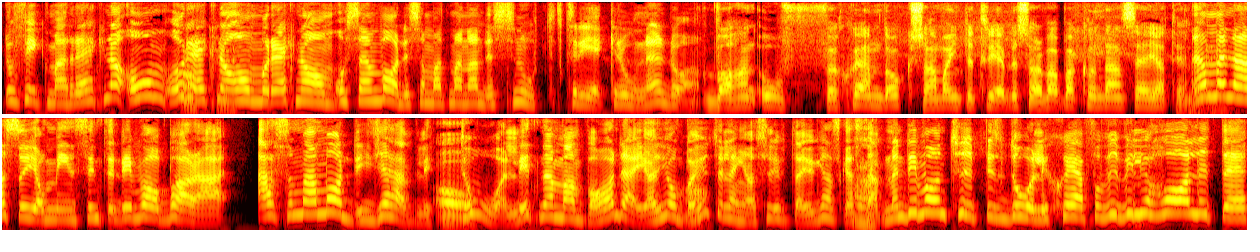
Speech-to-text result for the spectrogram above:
Då fick man räkna om och räkna om och räkna om och sen var det som att man hade snott tre kronor då. Var han oförskämd också? Han var inte trevlig så. Vad, vad kunde han säga till Ja dig? men alltså jag minns inte, det var bara Alltså man mådde jävligt Ja. dåligt när man var där. Jag jobbar ju inte längre, jag slutar ju ganska snabbt. Men det var en typisk dålig chef och vi vill ju ha lite,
